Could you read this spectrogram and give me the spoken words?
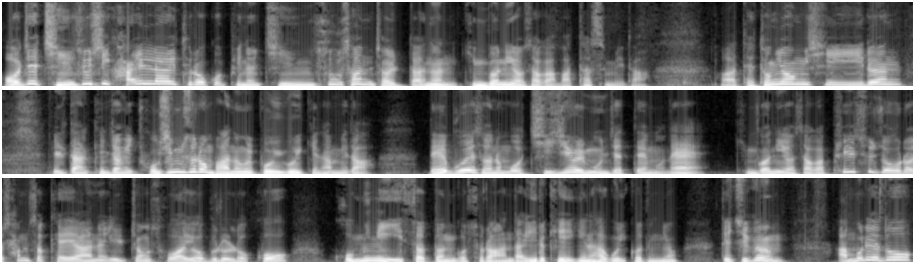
어제 진수식 하이라이트로 꼽히는 진수선 절단은 김건희 여사가 맡았습니다. 아, 대통령실은 일단 굉장히 조심스러운 반응을 보이고 있긴 합니다. 내부에서는 뭐 지지율 문제 때문에 김건희 여사가 필수적으로 참석해야 하는 일정 소화 여부를 놓고 고민이 있었던 것으로 안다 이렇게 얘기는 하고 있거든요. 근데 지금 아무래도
